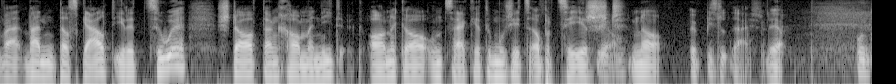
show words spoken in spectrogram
wenn das Geld ihr zusteht, dann kann man nicht angehen und sagen, du musst jetzt aber zuerst ja. noch etwas leisten. Ja. Und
